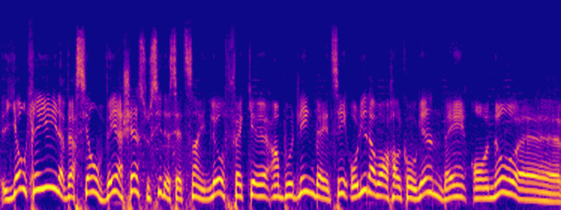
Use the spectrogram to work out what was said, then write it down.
ils ont créé la version VHS aussi de cette scène-là. Fait que en bout de ligne, ben, au lieu d'avoir Hulk Hogan, ben, on a euh,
